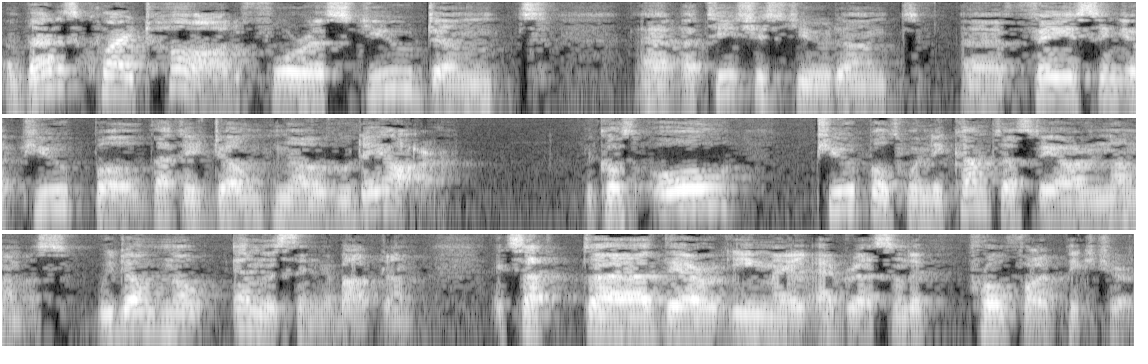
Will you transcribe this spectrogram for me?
And that is quite hard for a student, uh, a teacher student, uh, facing a pupil that they don't know who they are. Because all pupils, when they come to us, they are anonymous. We don't know anything about them except uh, their email address and the profile picture.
